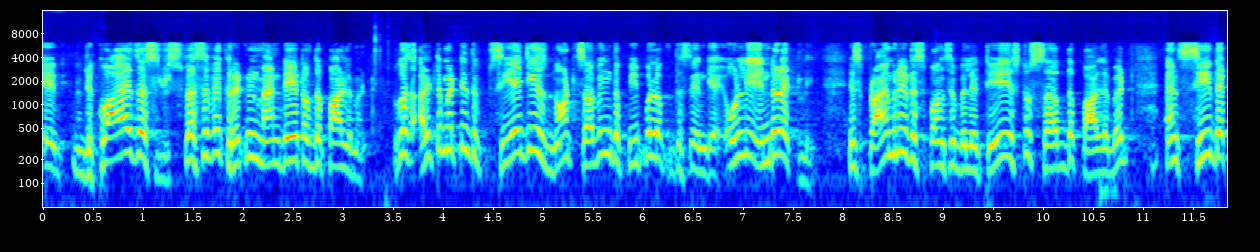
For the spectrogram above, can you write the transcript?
it requires a specific written mandate of the parliament. Because ultimately the CAG is not serving the people of this India, only indirectly. His primary responsibility is to serve the parliament and see that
